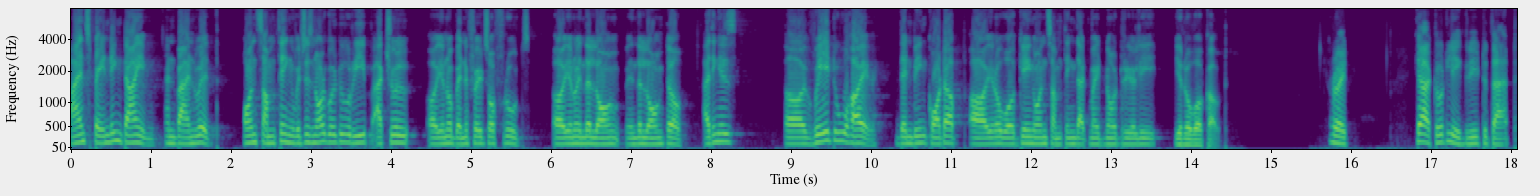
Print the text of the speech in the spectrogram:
and spending time and bandwidth on something which is not going to reap actual uh, you know benefits or fruits uh, you know in the long in the long term i think is uh, way too high than being caught up uh, you know working on something that might not really you know work out right yeah totally agree to that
